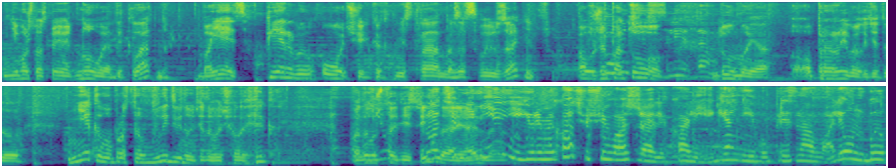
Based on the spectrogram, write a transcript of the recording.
не может воспринимать новое адекватно, боясь в первую очередь, как ни странно, за свою задницу, а уже потом, числе, да. думая о прорывах где-то, некому просто выдвинуть этого человека. Потому Ю... что действительно Но, тем реально... не менее, Юрий Михайлович очень уважали коллеги, они его признавали. Он был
